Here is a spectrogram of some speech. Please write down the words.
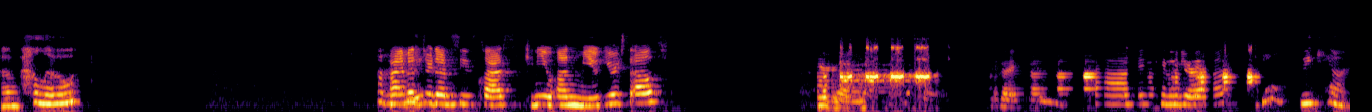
Um, hello. Hi, Mr. Dempsey's class. Can you unmute yourself? Okay. Hi, can you hear us? Yes, we can.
